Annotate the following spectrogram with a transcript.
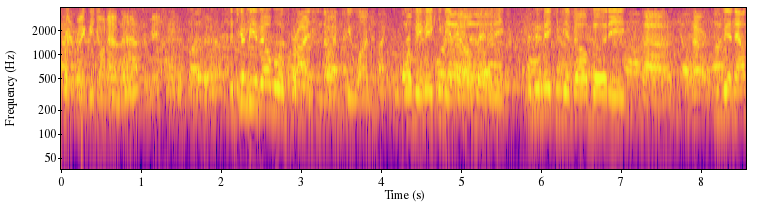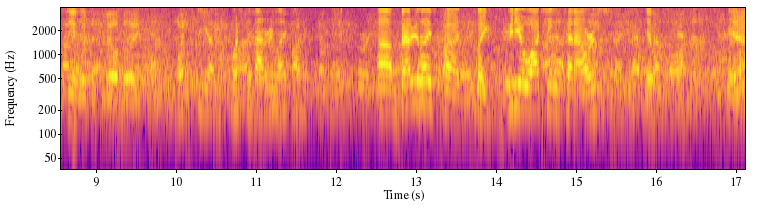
quite frankly don't have that information. It's going to be available with Verizon though in Q1. We'll be making the availability. We'll be making the availability. Uh, uh, we'll be announcing it with its availability. What's the uh, what's the battery life on it? Um, battery life, uh, like video watching, 10 hours. Yep. Yeah.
